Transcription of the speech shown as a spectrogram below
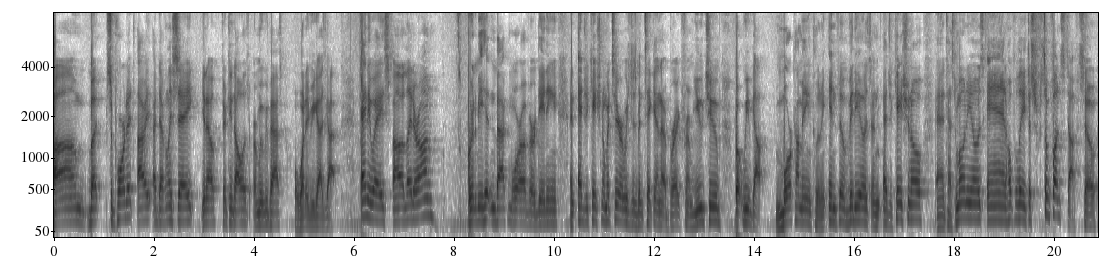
um, but support it. I, I, definitely say, you know, $15 or MoviePass or whatever you guys got. Anyways, uh, later on, we're going to be hitting back more of our dating and educational material, which has been taking a break from YouTube, but we've got more coming, including infield videos and educational and testimonials and hopefully just some fun stuff. So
